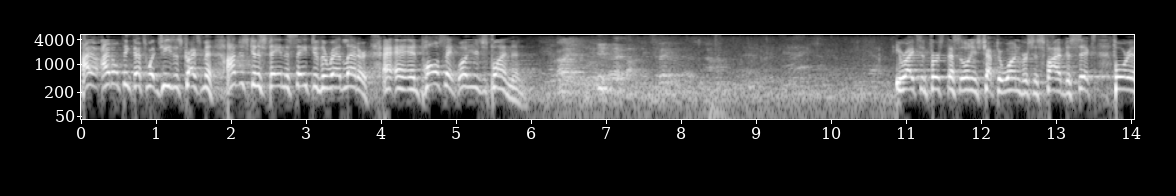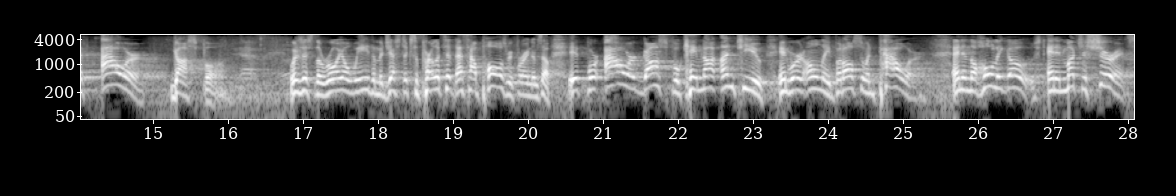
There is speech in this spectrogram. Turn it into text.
I, I don't think that's what Jesus Christ meant. I'm just going to stay in the safety of the red letter. And, and, and Paul's saying, Well, you're just blind then. He writes in 1 Thessalonians chapter 1 verses 5 to 6, "For if our gospel What is this? The royal we, the majestic superlative? That's how Paul's referring to himself. If for our gospel came not unto you in word only, but also in power and in the Holy Ghost and in much assurance,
